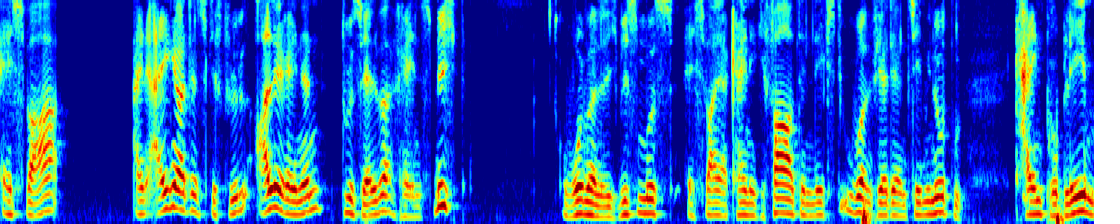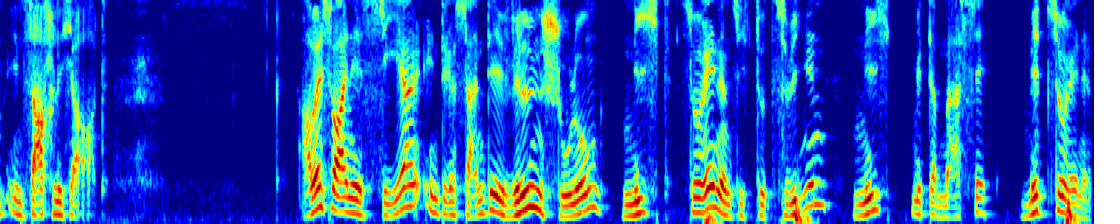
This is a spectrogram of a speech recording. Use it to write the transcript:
es war ein eigenartiges Gefühl, alle rennen, du selber rennst nicht. Obwohl man natürlich wissen muss, es war ja keine Gefahr, denn nächste U-Bahn fährt ja in 10 Minuten. Kein Problem in sachlicher Art. Aber es war eine sehr interessante Willensschulung, nicht zu rennen, sich zu zwingen, nicht mit der Masse mitzurennen.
